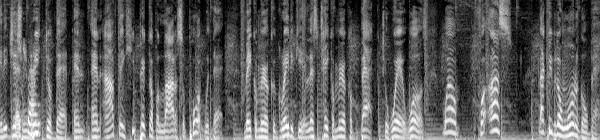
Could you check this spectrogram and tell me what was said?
And it just right. reeked of that. And and I think he picked up a lot of support with that. Make America great again. Let's take America back to where it was. Well, for us, black people don't want to go back.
